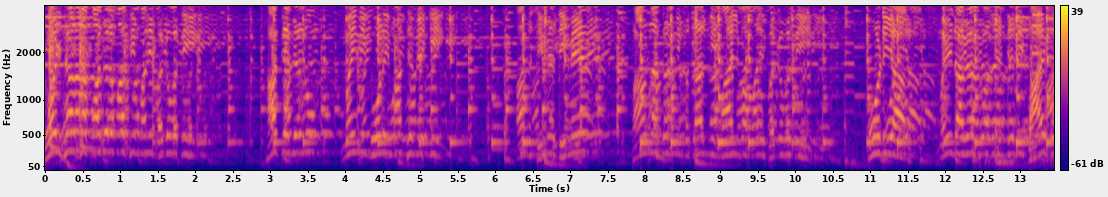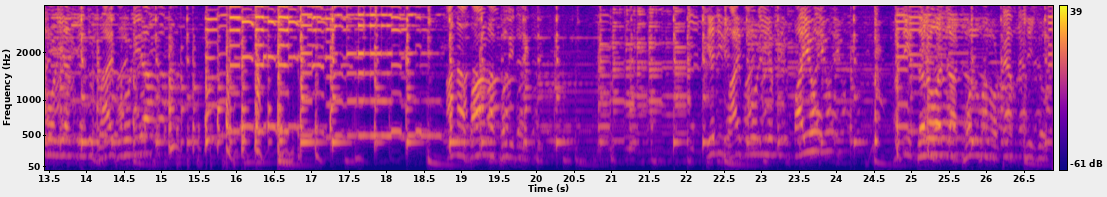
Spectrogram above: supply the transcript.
રોહિશાળાના પાદરમાંથી મારી ભગવતી હાથે બેનો મહીની ગોળી માથે મેકી. અને ધીમે ધીમે ભાવનગરની બજારની માલમાં મારી ભગવતી ખોડિયા મહિના વેસવા જાય તેની ભાઈ કરોડિયા કીધું, ભાઈ કરોડિયા આના બારણા ખોલી નાખ્યા. તેથી ભાઈ કરોડિયા એમને પાયું. હજી દરવાજા ખોલવાનો ટાઈમ નથી જોતો.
